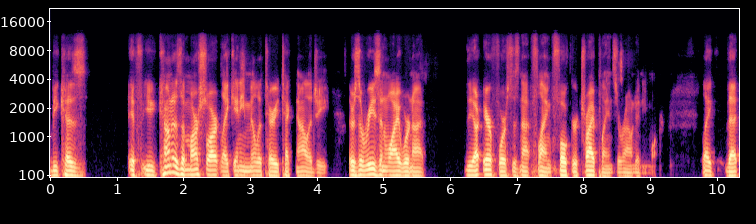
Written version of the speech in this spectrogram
because if you count it as a martial art like any military technology, there's a reason why we're not the Air Force is not flying Fokker triplanes around anymore. Like that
